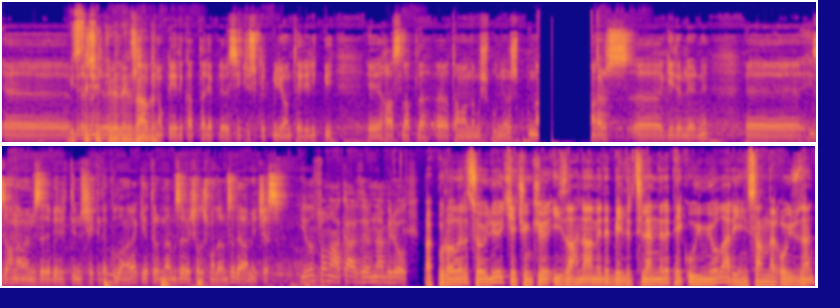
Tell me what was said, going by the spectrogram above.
eee Biz biraz teşekkür önce de ederiz belirtmiştim, abi. 2.7 kat taleple ve 840 milyon TL'lik bir eee hasılatla eee, tamamlamış bulunuyoruz. Bundan arz eee, gelirlerini eee izahnamemizde de belirttiğimiz şekilde kullanarak yatırımlarımıza ve çalışmalarımıza devam edeceğiz. Yılın son halka arzlarından biri oldu. Bak buraları söylüyor ki çünkü izahnamede belirtilenlere pek uymuyorlar ya insanlar. O yüzden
